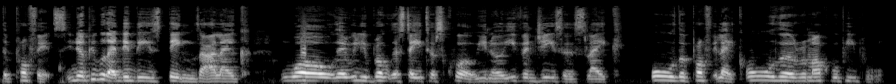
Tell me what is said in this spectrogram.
the prophets. You know, people that did these things that are like whoa, they really broke the status quo. You know, even Jesus, like all the prophet, like all the remarkable people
